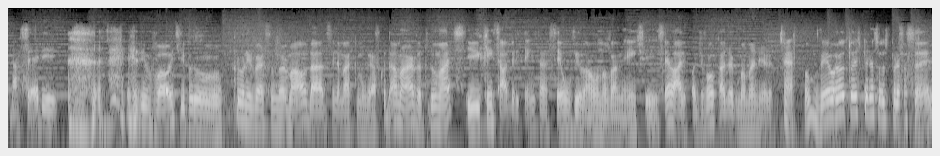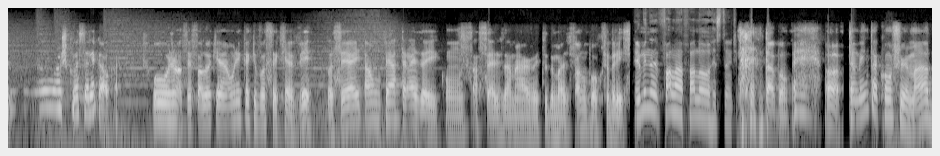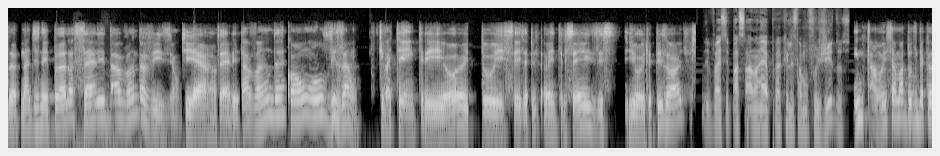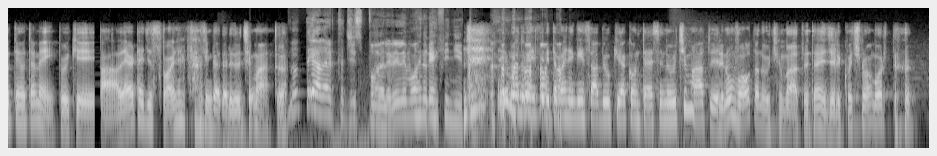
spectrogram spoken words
da série ele volte pro, pro universo normal da, do cinematográfico da Marvel tudo mais. E quem sabe ele tenta ser um vilão novamente. E, sei lá, ele pode voltar de alguma maneira. É, vamos ver. Eu, eu tô esperançoso por essa série. Eu acho que vai ser legal, cara. Ô, João, você falou que é a única que você quer ver. Você aí tá um pé atrás aí com as séries da Marvel e tudo mais. Fala um pouco sobre isso. Termina, fala, fala o restante. tá bom. Ó, também tá confirmado na Disney Plus a série da WandaVision, que é a série da Wanda com o Visão que vai ter entre 8 e 6 entre 6 e 8 episódios. E vai se passar na época que eles estavam fugidos? Então, isso é uma dúvida que eu tenho também, porque tá, alerta de spoiler pra Vingadores Ultimato. Não tem alerta de spoiler, ele morre no Guerra Infinita. ele morre no Guerra Infinita, mas ninguém sabe o que acontece no Ultimato, e ele não volta no Ultimato, entende? Ele continua morto.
